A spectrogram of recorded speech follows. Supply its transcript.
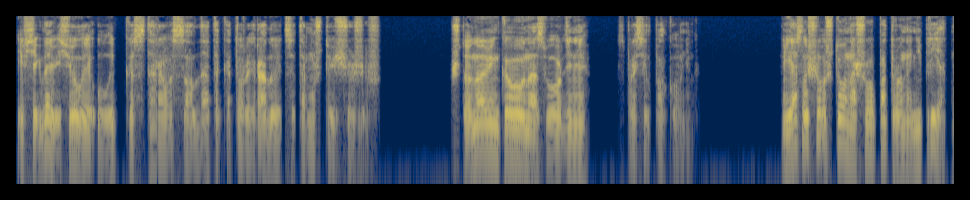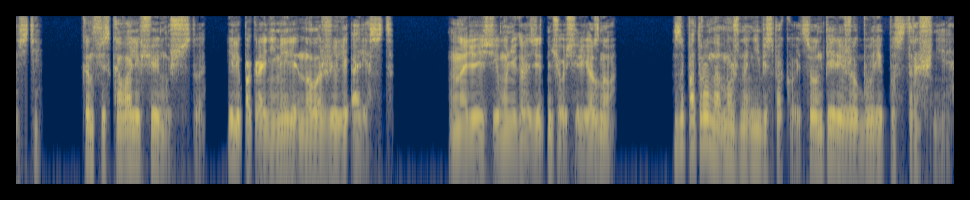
и всегда веселая улыбка старого солдата, который радуется тому, что еще жив. «Что новенького у нас в Ордене?» — спросил полковник. «Я слышал, что у нашего патрона неприятности. Конфисковали все имущество. Или, по крайней мере, наложили арест. Надеюсь, ему не грозит ничего серьезного?» «За патрона можно не беспокоиться. Он пережил бури пострашнее».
